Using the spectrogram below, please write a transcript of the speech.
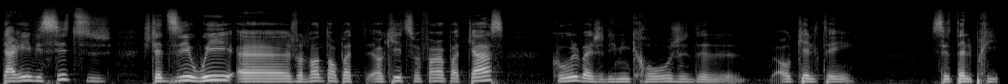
Tu arrives ici, tu, je te dis, oui, euh, je vais te vendre ton podcast. OK, tu veux faire un podcast? Cool, ben j'ai des micros, j'ai de haute qualité. C'était le prix.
